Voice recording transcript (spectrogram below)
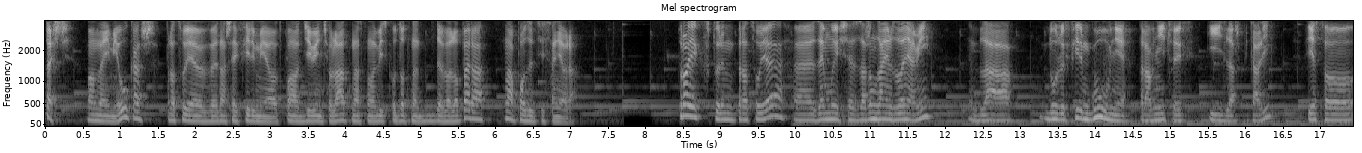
Cześć, mam na imię Łukasz. Pracuję w naszej firmie od ponad 9 lat na stanowisku .NET Developera na pozycji seniora. Projekt, w którym pracuję, e, zajmuje się zarządzaniem zadaniami dla dużych firm, głównie prawniczych i dla szpitali. Jest to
